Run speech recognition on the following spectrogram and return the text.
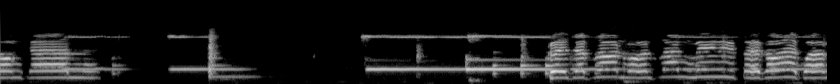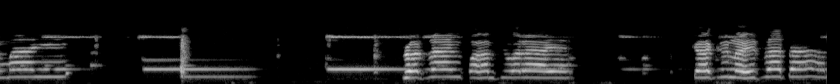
ต้องการเคยจะซ่อนมนต์สั่งนี้เธอก็ให้กวางไหมรดสร้างความชั่วร้ายกิดขึ้นในซาตาน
